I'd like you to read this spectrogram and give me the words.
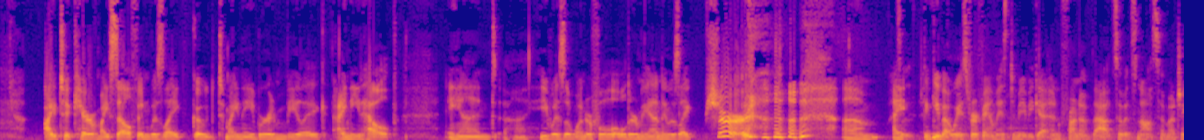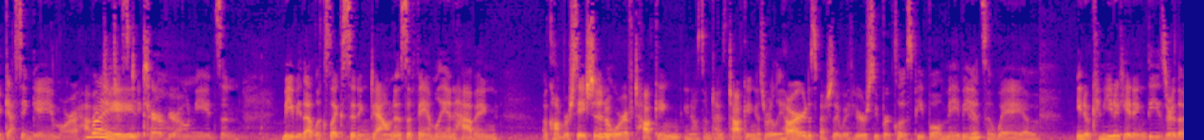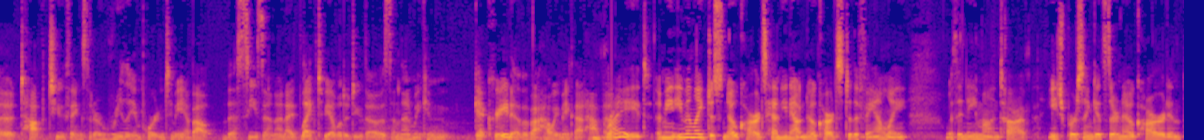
I took care of myself and was like, go to my neighbor and be like, "I need help." And uh, he was a wonderful older man and was like sure. Um, i thinking about ways for families to maybe get in front of that so it's not so much a guessing game or having right. to just take care of your own needs. And maybe that looks like sitting down as a family and having a conversation or if talking you know sometimes talking is really hard especially with your super close people. Maybe it's a way of you know, communicating these are the top two things that are really important to me about this season, and I'd like to be able to do those, and then we can get creative about how we make that happen. Right. I mean, even like just note cards, handing out note cards to the family with a name on top. Each person gets their note card and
